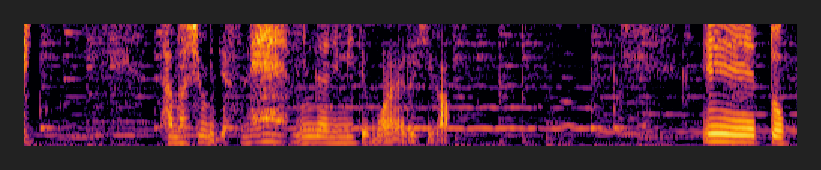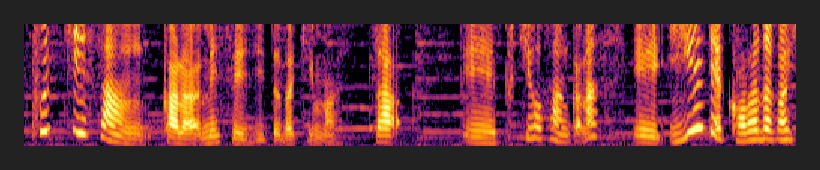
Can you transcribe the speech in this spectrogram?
い。楽しみですね。みんなに見てもらえる日が。えーとプチさんからメッセージいただきました。えー、プチオさんかな、えー、家で体が冷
